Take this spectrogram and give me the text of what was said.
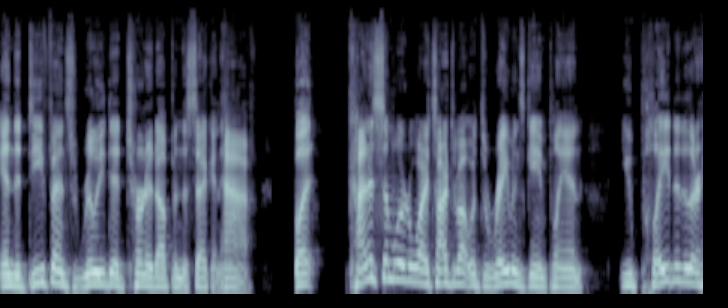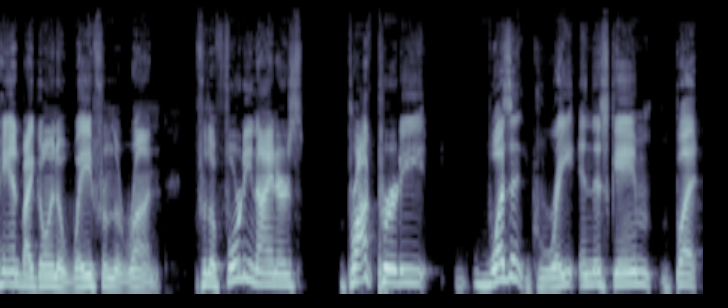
And the defense really did turn it up in the second half. But kind of similar to what I talked about with the Ravens game plan, you played into their hand by going away from the run. For the 49ers, Brock Purdy wasn't great in this game, but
